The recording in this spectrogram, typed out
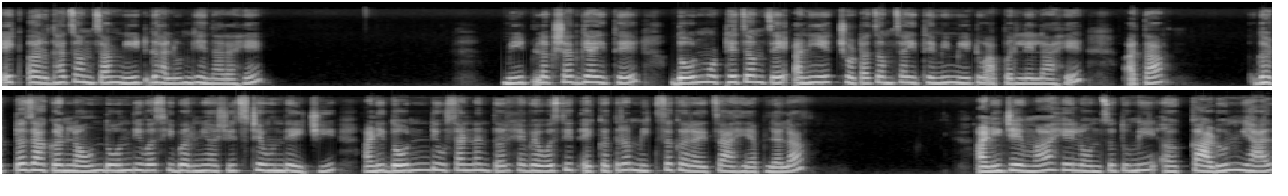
एक अर्धा चमचा मीठ घालून घेणार आहे. मीठ लक्षात घ्या इथे. दोन मोठे चमचे आणि एक छोटा चमचा इथे मी मीठ वापरलेला आहे. आता घट्ट झाकण लावून दोन दिवस ही बरणी अशीच ठेवून द्यायची आणि दोन दिवसांनंतर हे व्यवस्थित एकत्र मिक्स करायचं आहे आपल्याला. आणि जेव्हा हे लोणचं तुम्ही काढून घ्याल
